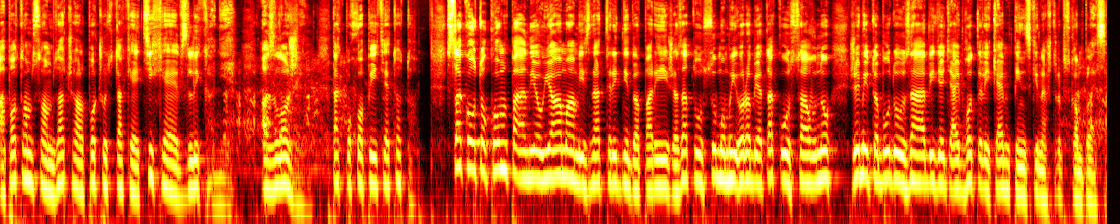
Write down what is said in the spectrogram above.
a potom som začal počuť také tiché vzlikanie a zložil. Tak pochopíte toto. S takouto kompániou ja mám ísť na 3 dny do Paríža. Za tú sumu mi urobia takú saunu, že mi to budú závidieť aj v hoteli Kempinsky na Štrbskom plese.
